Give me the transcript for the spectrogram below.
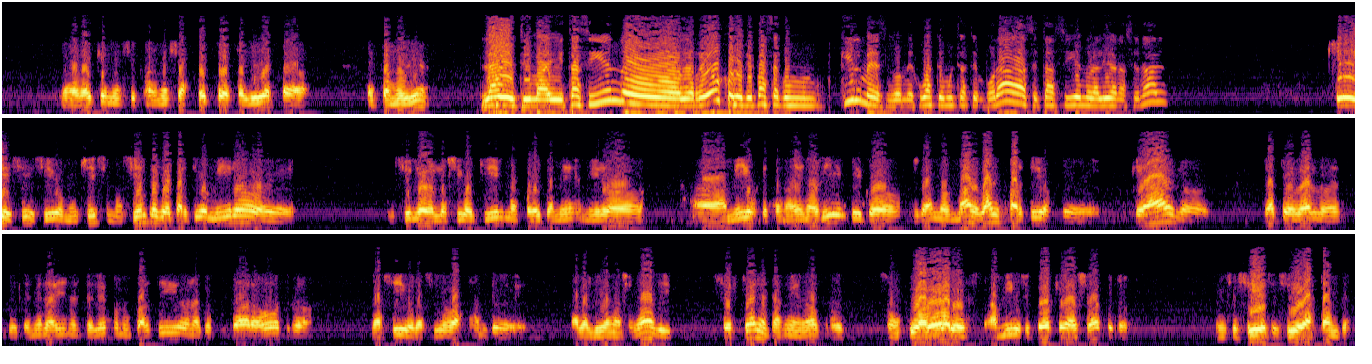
la verdad que en ese, en ese aspecto esta liga está, está muy bien. La última, ¿y estás siguiendo de reojo lo que pasa con Quilmes, donde jugaste muchas temporadas? ¿Estás siguiendo la Liga Nacional? Sí, sí, sigo muchísimo. Siempre que el partido miro, eh, sí lo, lo sigo aquí, por ahí también miro a amigos que están ahí en Olímpico, mirando más varios partidos que, que hay, trato de verlo, de, tener ahí en el teléfono un partido, en la computadora otro, la sigo, la sigo bastante a la Liga Nacional y se extraña también, ¿no? son jugadores, amigos y todo que allá, pero se sigue, se sigue bastante.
